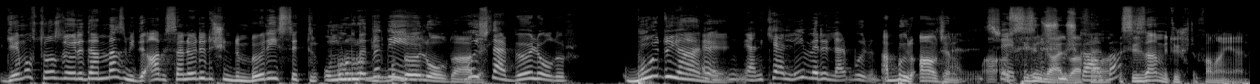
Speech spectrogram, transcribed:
Game of Thrones'da öyle denmez miydi? Abi sen öyle düşündün, böyle hissettin. Umurumda, Umurumda değil. değil. Bu böyle oldu abi. Bu işler böyle olur. Buydu yani. Evet yani kelleyi verirler buyurun. Ha, buyur al canım. Yani şey, Sizin galiba, galiba. falan. Sizden mi düştü falan yani.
